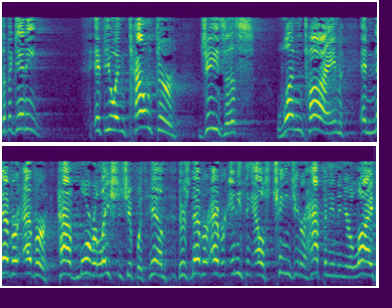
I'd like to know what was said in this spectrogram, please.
the beginning. If you encounter Jesus one time and never ever have more relationship with Him, there's never ever anything else changing or happening in your life,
